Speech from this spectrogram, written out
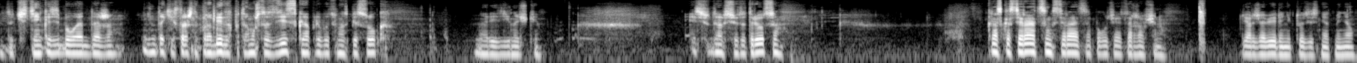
Это частенько здесь бывает даже. не на таких страшных пробегах, потому что здесь скапливается у нас песок на резиночке. И сюда все это трется. Краска стирается, цинк стирается, получается ржавчина. Я ржавели никто здесь не отменял.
